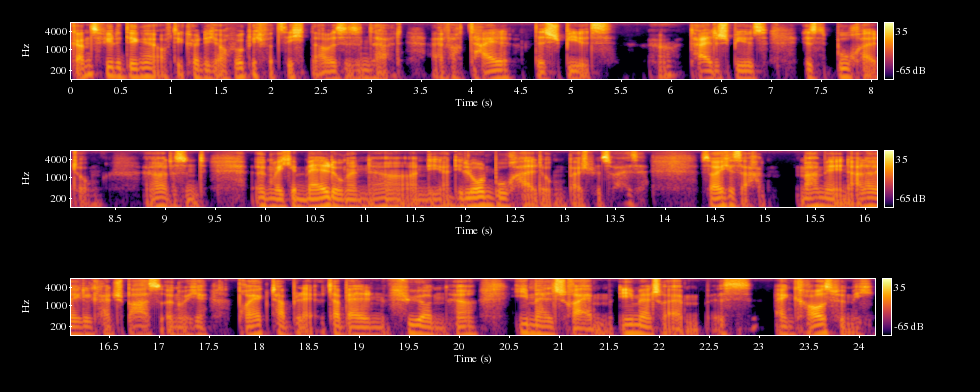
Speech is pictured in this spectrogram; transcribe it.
ganz viele Dinge, auf die könnte ich auch wirklich verzichten, aber sie sind halt einfach Teil des Spiels. Ja, Teil des Spiels ist Buchhaltung. Ja, das sind irgendwelche Meldungen ja, an, die, an die Lohnbuchhaltung beispielsweise. Solche Sachen machen mir in aller Regel keinen Spaß. Irgendwelche Projekttabellen führen, ja, E-Mails schreiben. E-Mail schreiben ist ein Graus für mich.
